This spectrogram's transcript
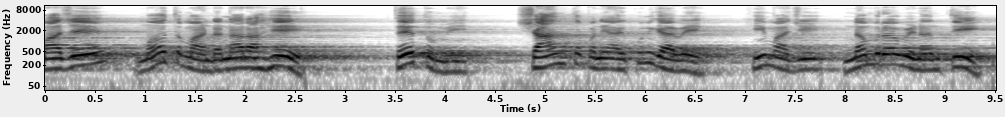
माझे मत मांडणार आहे. ते तुम्ही शांतपणे ऐकून घ्यावे ही माझी नम्र विनंती.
